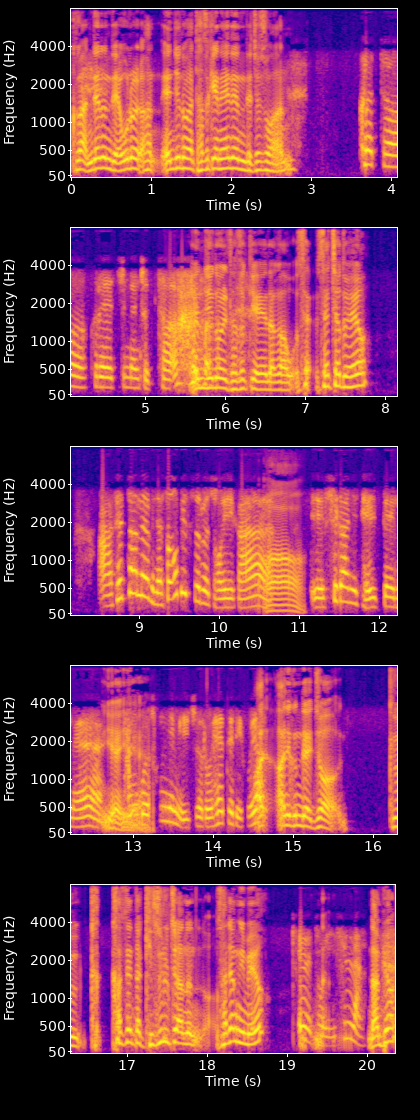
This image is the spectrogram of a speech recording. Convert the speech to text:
그거 안 되는데 오늘 한 엔진 오일 한 다섯 개는 해야 되는데 최소한 그렇죠. 그래 주면 좋죠. 엔진 오일 다섯 개에다가 세, 세차도 해요? 아, 세차는 그냥 서비스로 저희가 아. 예, 시간이 될 때는 예, 예. 단골 손님 위주로 해드리고요. 아니, 아니 근데 저 그 카센터 기술자는 사장님이에요? 네, 저희 신랑. 남편?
